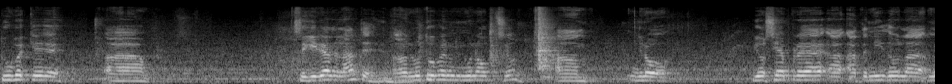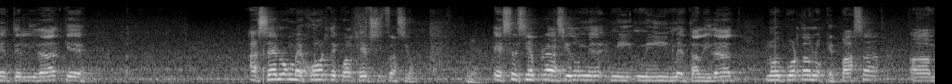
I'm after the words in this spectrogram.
tuve que ah, seguir adelante, Ah, no tuve ninguna opción. Um, you know, yo siempre he tenido la mentalidad que hacer lo mejor de cualquier situación. Esa siempre ha sido mi, mi- mi mentalidad, no importa lo que pasa, um,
